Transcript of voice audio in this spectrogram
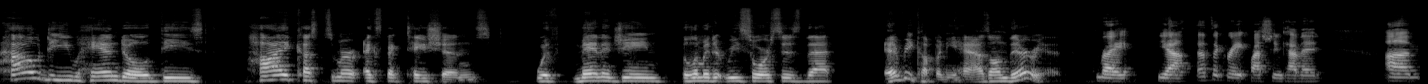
how do you handle these high customer expectations with managing the limited resources that every company has on their end? Right. Yeah, that's a great question, Kevin. Um,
